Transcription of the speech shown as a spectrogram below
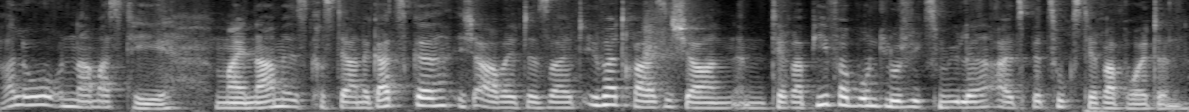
Hallo und Namaste. Mein Name ist Christiane Gatzke. Ich arbeite seit über 30 Jahren im Therapieverbund Ludwigsmühle als Bezugstherapeutin.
